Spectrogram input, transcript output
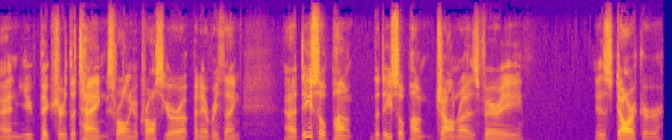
And you picture the tanks rolling across Europe and everything. Uh, diesel punk, the diesel punk genre is very, is darker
